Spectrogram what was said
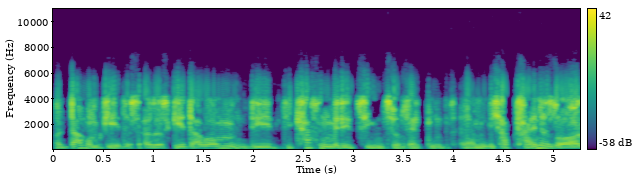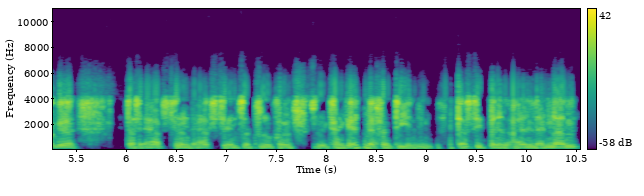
Und darum geht es. Also es geht darum, die, die Kassenmedizin zu retten. Ähm, ich habe keine Sorge, dass Ärztinnen und Ärzte in Zukunft kein Geld mehr verdienen. Das sieht man in allen Ländern,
